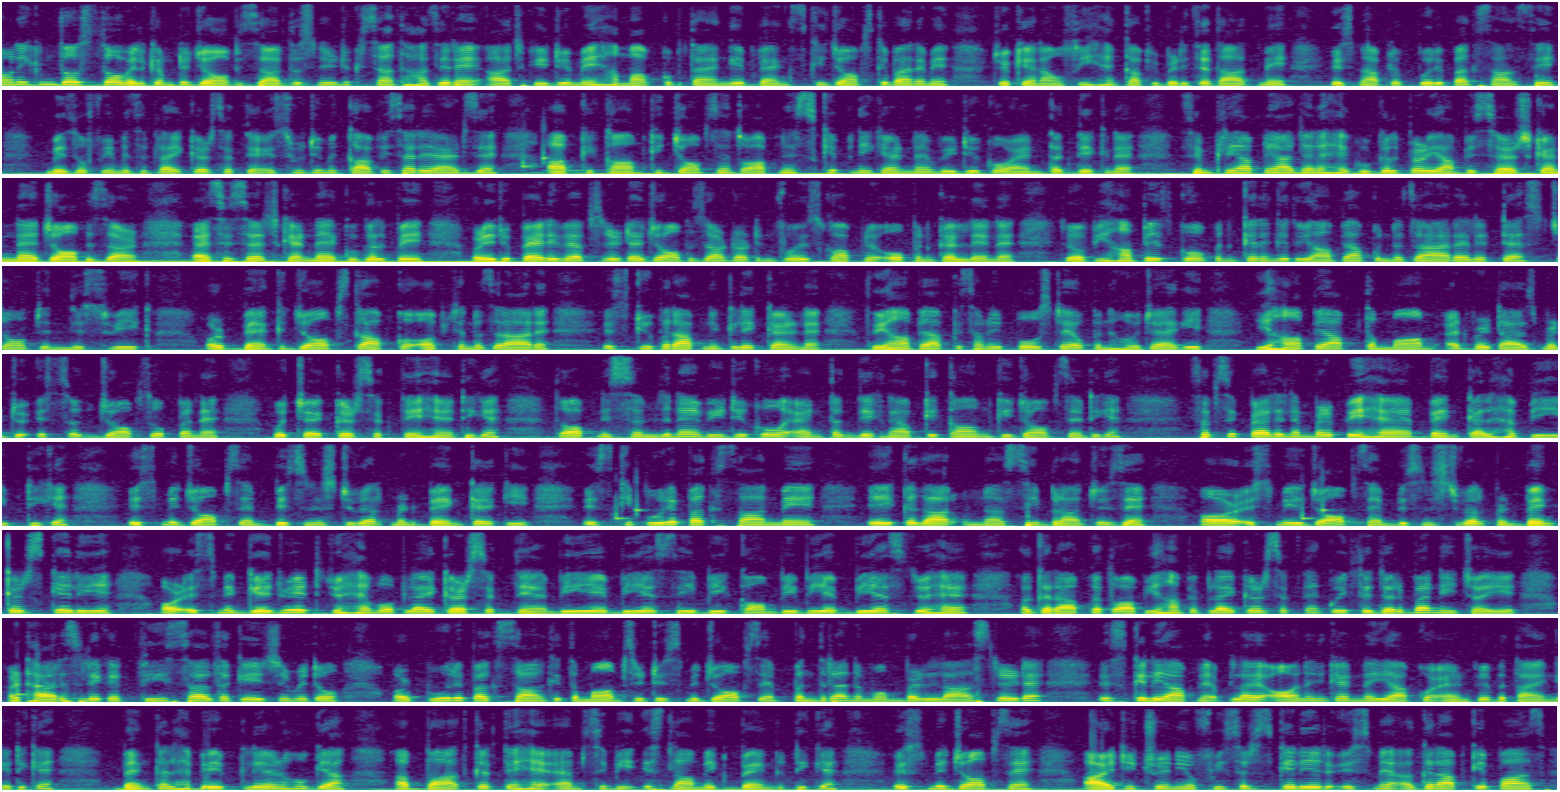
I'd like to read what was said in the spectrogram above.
वालेकुम दोस्तों welcome to job दोस्त वीडियो के साथ हाजिर हैं। आज की वीडियो में हम आपको बताएँगे बैंक्स की जॉब्स के बारे में, जो कि अनाउंस हुई हैं काफ़ी बड़ी तादाद में। इसमें आप लोग पूरे पाकिस्तान से मेज़ो फीमेज अप्लाई कर सकते हैं। इस वीडियो में काफ़ी सारे एड्स हैं। आपके काम की जॉब्स हैं तो आपने स्किप नहीं करना है। वीडियो को एंड तक देखना है। सिंपली आपने आ जाना है गूगल पर, यहाँ पर सर्च करना है जॉब ऐसे सर्च करना है गूगल पे, और ये जो पहली वेबसाइट है जॉब इज़ार डॉट इन इसको आपने ओपन कर लेना है। जब आप यहाँ पर इसको ओपन करेंगे तो यहाँ पर आपको नज़र आ रहा है latest jobs in this week और बैंक जॉब्स का आपको ऑप्शन नज़र आ रहा है, इसके ऊपर आपने क्लिक करना है। तो यहाँ पे आपके सामने पोस्ट है ओपन हो जाएगी। यहाँ पे आप तमाम एडवर्टाइजमेंट जो इस वक्त जॉब्स ओपन है, वो चेक कर सकते हैं, ठीक है? तो आपने समझना है वीडियो को एंड तक देखना है आपके काम की जॉब्स हैं, ठीक है? सबसे पहले नंबर पे है बैंक अल हबीब, ठीक है? इसमें जॉब्स हैं बिज़नेस डेवलपमेंट बैंकर की। इसकी पूरे पाकिस्तान में एक हज़ार उन्नासी ब्रांचेज़ हैं और इसमें जॉब्स हैं बिज़नेस डेवलपमेंट बैंकर्स के लिए और इसमें ग्रेजुएट जो है वो अप्लाई कर सकते हैं। BA BSc BCom BBA BS जो है, अगर आपका तो आप यहाँ पे अप्लाई कर सकते हैं, कोई तजर्बा नहीं चाहिए। 18 से लेकर 30 साल तक एज लिमिट हो और पूरे पाकिस्तान की तमाम सिटीज़ में जॉब्स हैं। 15 नवंबर लास्ट डेट है, इसके लिए आपने अप्लाई ऑनलाइन करना ये आपको एंड पे बताएँगे, ठीक है? बैंक है बेब क्लियर हो गया। अब बात करते हैं एमसीबी इस्लामिक बैंक ठीक है? इसमें जॉब्स हैं आई ट्रेनिंग ऑफिसर्स के लिए फिर इसमें अगर आपके पास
